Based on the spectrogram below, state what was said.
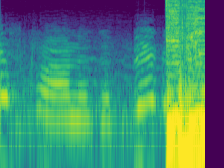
This con is the biggest.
